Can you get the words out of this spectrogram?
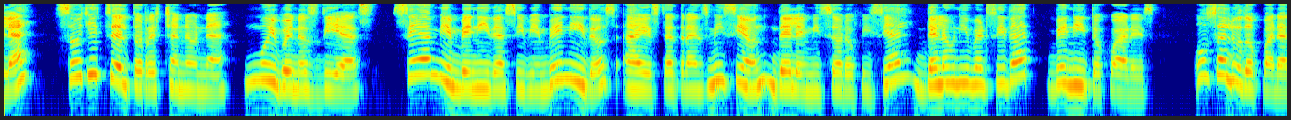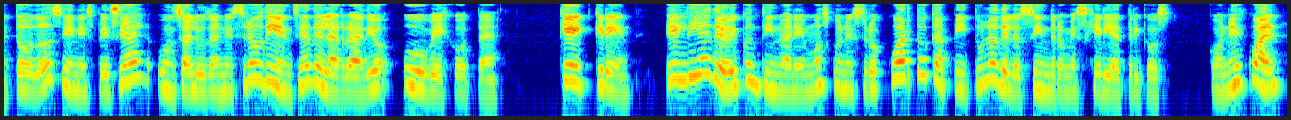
Hola, soy Itzel Torres Chanona. Muy buenos días. Sean bienvenidas y bienvenidos a esta transmisión del emisor oficial de la Universidad Benito Juárez. Un saludo para todos y en especial un saludo a nuestra audiencia de la radio VJ. ¿Qué creen? El día de hoy continuaremos con nuestro cuarto capítulo de los síndromes geriátricos, con el cual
